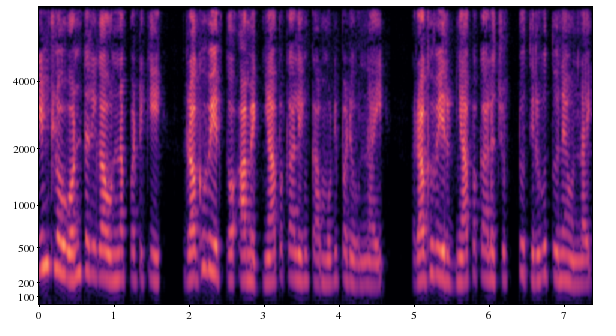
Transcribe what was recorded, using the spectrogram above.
ఇంట్లో ఒంటరిగా ఉన్నప్పటికీ రఘువీర్తో ఆమె జ్ఞాపకాలు ఇంకా ముడిపడి ఉన్నాయి. రఘువీర్ జ్ఞాపకాల చుట్టూ తిరుగుతూనే ఉన్నాయి.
